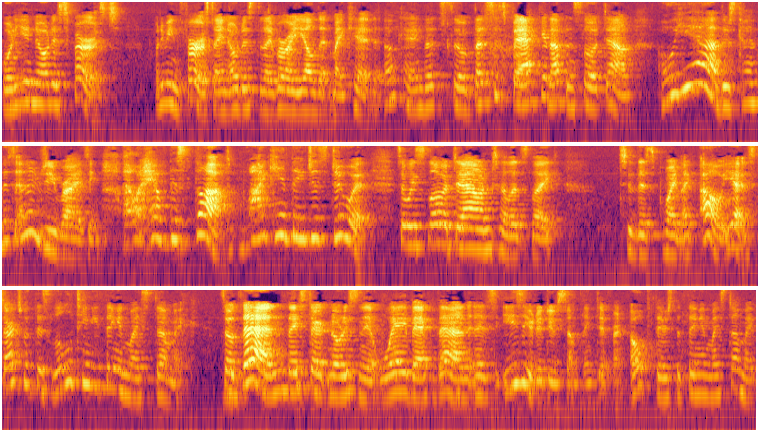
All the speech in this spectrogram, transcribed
what do you notice first? What do you mean first? I noticed that I've already yelled at my kid. Okay, let's so let's just back it up and slow it down. Oh yeah, there's kind of this energy rising. Oh, I have this thought. Why can't they just do it? So we slow it down till it's like to this point, like, oh yeah, it starts with this little teeny thing in my stomach. So then they start noticing it way back then, and it's easier to do something different. Oh, there's the thing in my stomach.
